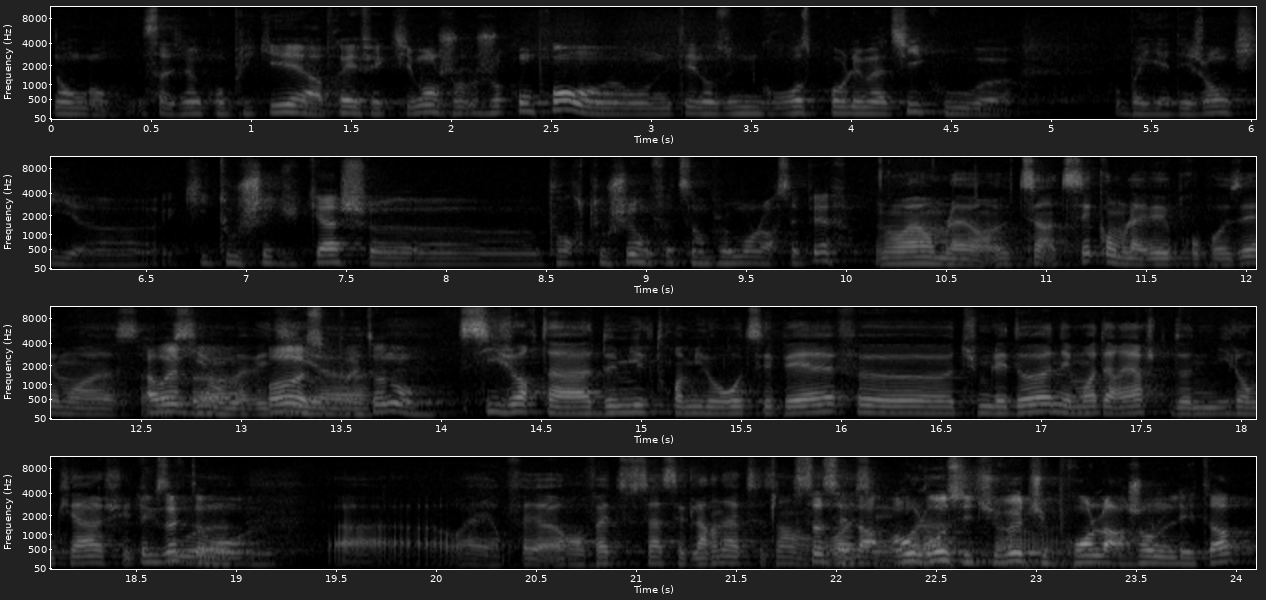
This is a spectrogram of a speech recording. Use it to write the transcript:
Donc bon, ça devient compliqué. Après, effectivement, je, je comprends, on était dans une grosse problématique où bah, il y a des gens qui, euh, qui touchaient du cash euh, pour toucher en fait simplement leur CPF. Ouais, on tu sais qu'on me l'avait proposé, moi. Ça ah ouais, bah, on m'avait dit. Pas euh, étonnant. Si genre tu as 2000, 3000 euros de CPF, tu me les donnes et moi derrière je te donne 1000 en cash et Exactement. Tout, ouais, en fait, en fait, ça c'est de l'arnaque, c'est ça. ça c'est en gros, si tu veux, tu prends l'argent de l'État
